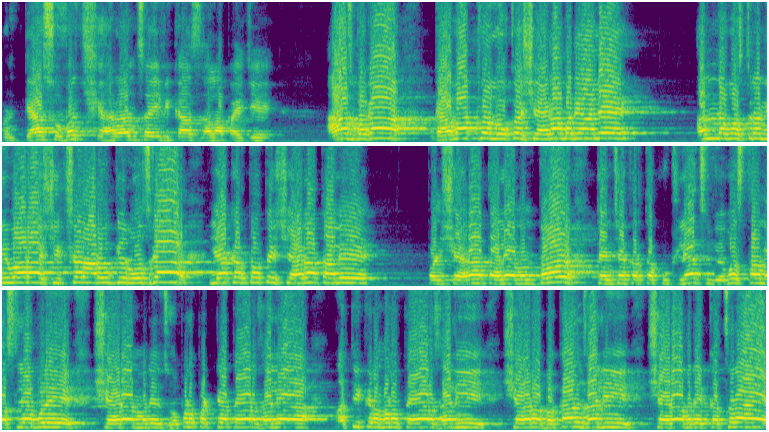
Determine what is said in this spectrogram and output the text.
पण त्यासोबत शहरांचाही विकास झाला पाहिजे. आज बघा गावातलं लोक शहरामध्ये आले. अन्न वस्त्र निवारा शिक्षण आरोग्य रोजगार याकरता ते शहरात आले. पण शहरात आल्यानंतर त्यांच्याकरता कुठल्याच व्यवस्था नसल्यामुळे शहरांमध्ये झोपडपट्ट्या तयार झाल्या अतिक्रमण तयार झाली शहरं बकाल झाली शहरामध्ये कचरा आहे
